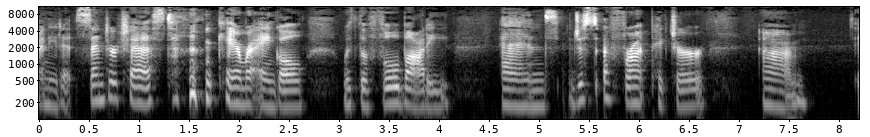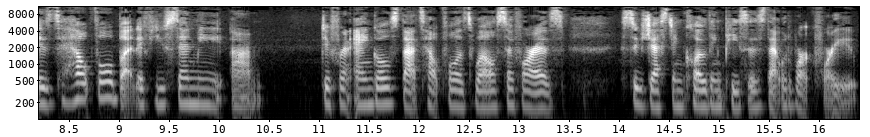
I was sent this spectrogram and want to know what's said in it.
I need a center chest camera angle with the full body and just a front picture um, is helpful. But if you send me um, different angles, that's helpful as well, so far as suggesting clothing pieces that would work for you.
